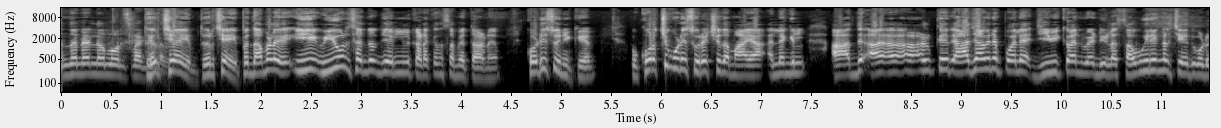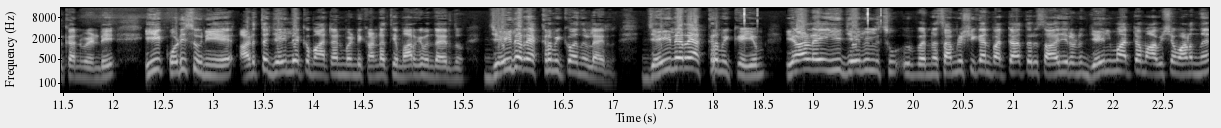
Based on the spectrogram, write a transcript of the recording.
എന്ന് തന്നെയല്ലേ നമ്മൾ മനസ്സിലാക്കി തീർച്ചയായും തീർച്ചയായും. ഇപ്പം നമ്മൾ ഈ വിയൂർ സെൻട്രൽ ജയിലിൽ കിടക്കുന്ന സമയത്താണ് കൊടിസുനിക്ക് കുറച്ചും കൂടി സുരക്ഷിതമായ അല്ലെങ്കിൽ ആൾക്ക് രാജാവിനെ പോലെ ജീവിക്കാൻ വേണ്ടിയുള്ള സൗകര്യങ്ങൾ ചെയ്തു കൊടുക്കാൻ വേണ്ടി കൊടിസുനിയെ അടുത്ത ജയിലിലേക്ക് മാറ്റാൻ വേണ്ടി കണ്ടെത്തിയ മാർഗം എന്തായിരുന്നു? ജയിലറെ ആക്രമിക്കുക എന്നുള്ളതായിരുന്നു. ജയിലറെ ആക്രമിക്കുകയും ഇയാളെ ഈ ജയിലിൽ പിന്നെ സംരക്ഷിക്കാൻ പറ്റാത്തൊരു സാഹചര്യം ജയിൽ മാറ്റം ആവശ്യമാണെന്ന്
